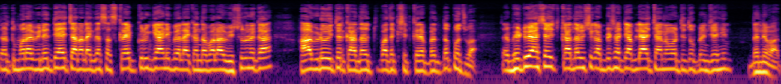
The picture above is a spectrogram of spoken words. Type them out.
तर तुम्हाला विनंती आहे चॅनल एकदा सबस्क्राईब करून घ्या आणि बेल आयकॉन दाबायला विसरू नका. हा व्हिडिओ इतर कांदा उत्पादक शेतकऱ्यांपर्यंत पोहोचवा. तर भेटूया अशा कांदाविषयक अपडेटसाठी आपल्या चॅनलवरती तोपर्यंत जय हिंद. धन्यवाद.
